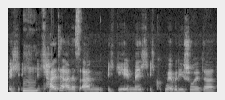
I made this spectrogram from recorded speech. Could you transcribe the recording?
ich, mhm. ich, ich halte alles an, ich gehe in mich, ich gucke mir über die Schulter,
